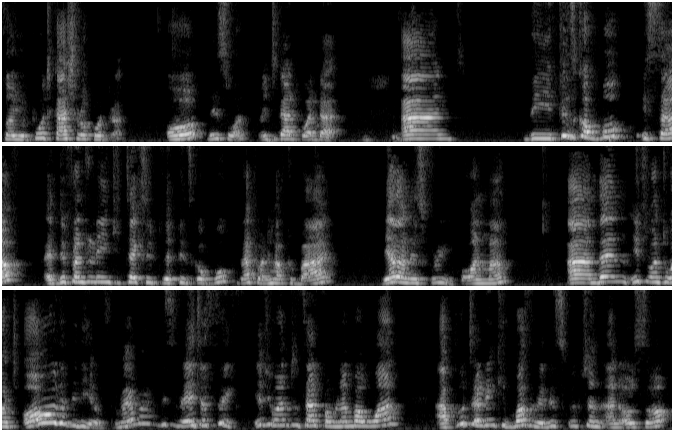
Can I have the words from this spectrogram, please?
So you put Cash Flow Quadrant or this one, Rich Dad Poor Dad. And the physical book itself, a different link takes you to the physical book. That one you have to buy. The other one is free for one month. And then if you want to watch all the videos, remember this is the HS6. If you want to start from number one, I put a link both in the description and also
